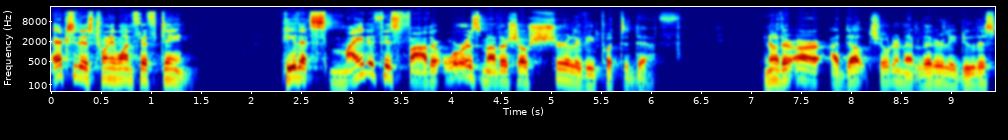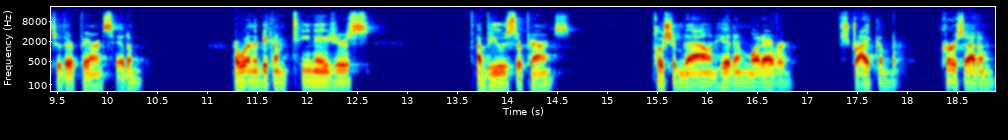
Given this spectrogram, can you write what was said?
Exodus 21:15 He that smiteth his father or his mother shall surely be put to death. You know, there are adult children that literally do this to their parents, hit them. Or when they become teenagers, abuse their parents, push him down, hit him, whatever, strike him, curse at him.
